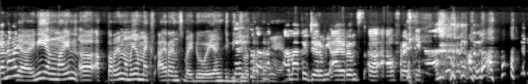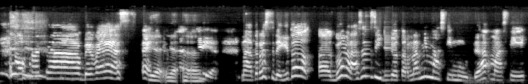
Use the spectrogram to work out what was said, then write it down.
Karena kan Ya, ini yang main uh, aktornya namanya Max Irons by the way yang jadi nah, Joe Turner ya. Anaknya Jeremy Irons uh, Alfrednya. Alfrednya BVS. Eh, iya, iya. Uh. iya. Nah, terus udah gitu, uh, gue merasa si Joe Turner nih masih muda, masih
